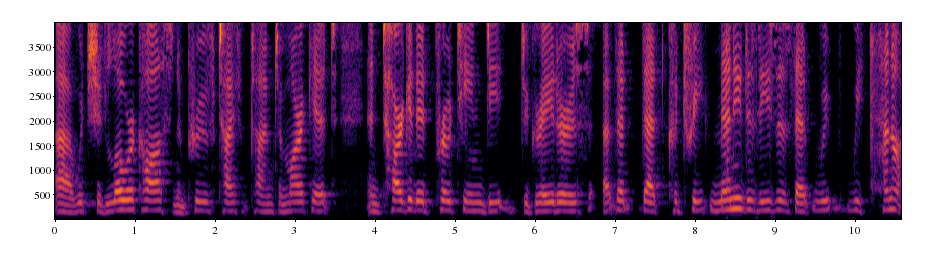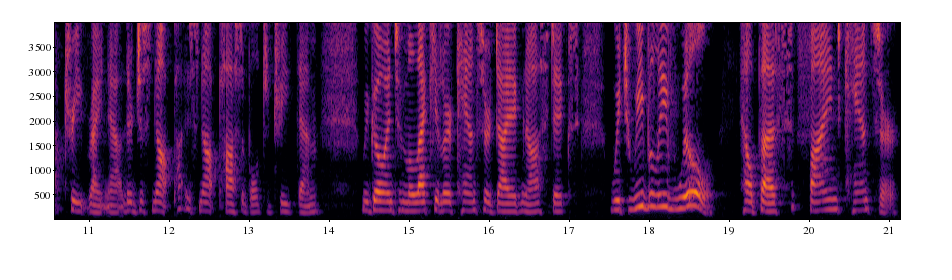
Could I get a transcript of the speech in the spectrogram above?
uh, which should lower costs and improve time, time to market. And targeted protein de- degraders uh, that that could treat many diseases that we, we cannot treat right now. They're just not it's not possible to treat them. We go into molecular cancer diagnostics, which we believe will help us find cancer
